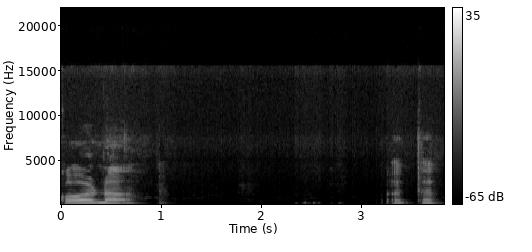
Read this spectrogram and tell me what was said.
কর্ণা অর্থাৎ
